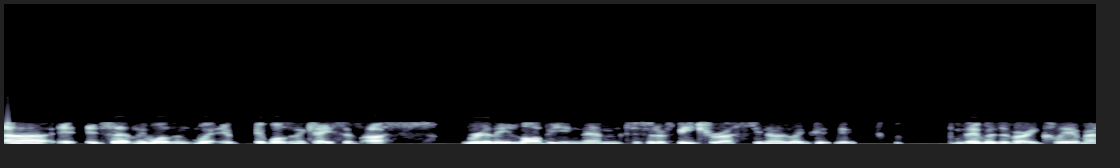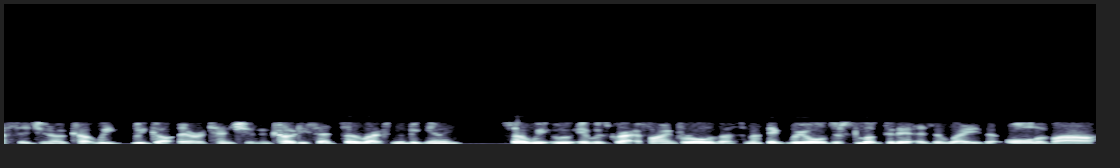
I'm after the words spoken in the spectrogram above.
uh, it, it certainly wasn't. It, it wasn't a case of us really lobbying them to sort of feature us. You know, like it, it, there was a very clear message. You know, we we got their attention, and Cody said so right from the beginning. So we, it was gratifying for all of us, and I think we all just looked at it as a way that all of our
